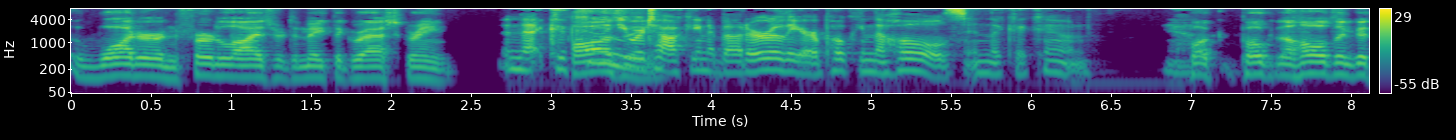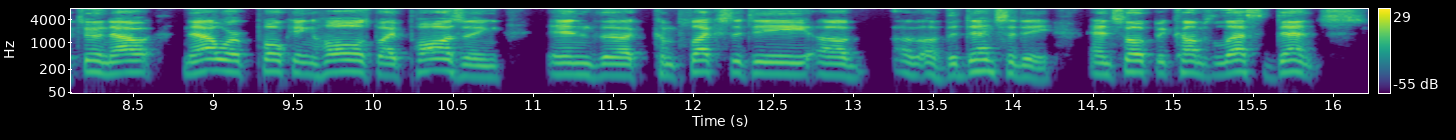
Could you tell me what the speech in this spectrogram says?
water and fertilizer to make the grass green. And that cocoon Pausing. you were talking about earlier, poking the holes in the cocoon. Yeah. Poke, poking the holes in cocoon. Now, now we're poking holes by pausing in the complexity of, of, of the density, and so it becomes less dense.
